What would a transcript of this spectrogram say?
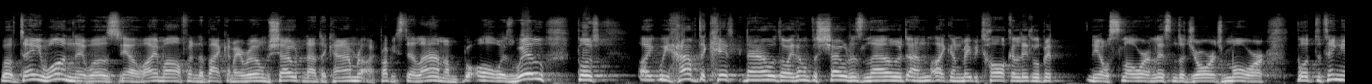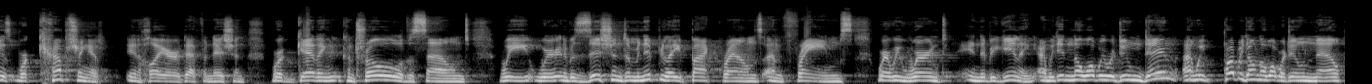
well, day one, it was, you know, I'm off in the back of my room shouting at the camera. I probably still am and always will. But we have the kit now, though I don't have to shout as loud and I can maybe talk a little bit you know slower and listen to George more. But the thing is, we're capturing it in higher definition. We're getting control of the sound. We we're in a position to manipulate backgrounds and frames where we weren't in the beginning, and we didn't know what we were doing then, and we probably don't know what we're doing now.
